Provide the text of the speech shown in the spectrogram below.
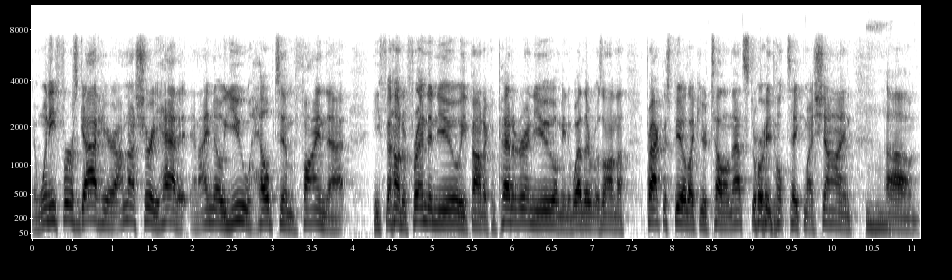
And when he first got here, I'm not sure he had it, and I know you helped him find that he found a friend in you. He found a competitor in you. I mean, whether it was on a practice field, like you're telling that story, don't take my shine. Mm-hmm. Um,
